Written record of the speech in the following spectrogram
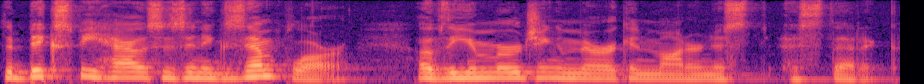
The Bixby House is an exemplar of the emerging American modernist aesthetic.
